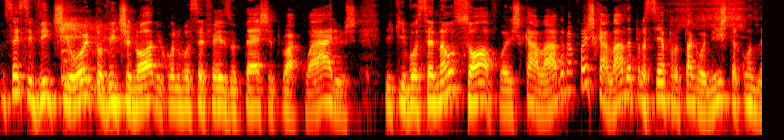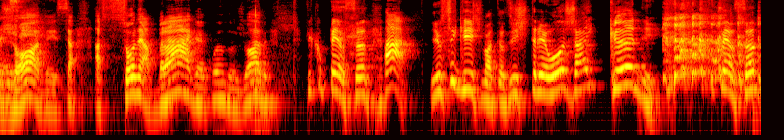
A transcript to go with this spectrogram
Não sei se 28 ou 29, quando você fez o teste para o Aquários, e que você não só foi escalada, mas foi escalada para ser a protagonista quando pois é. jovem, é. a Sônia Braga quando jovem. Fico pensando. Ah! E o seguinte, Matheus, estreou já em Cannes. Pensando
